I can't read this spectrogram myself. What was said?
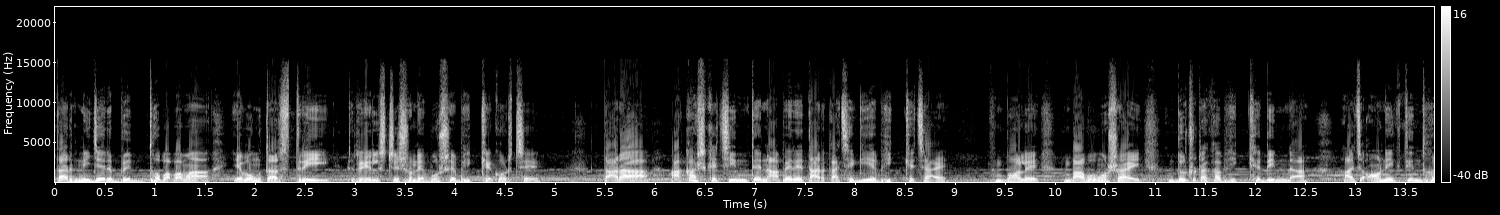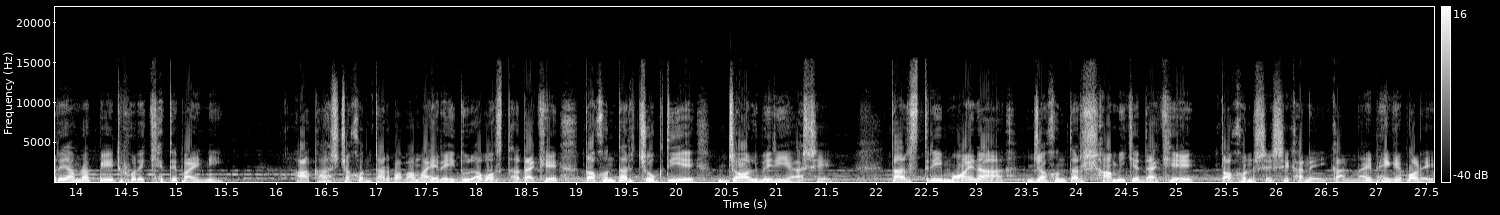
তার নিজের বৃদ্ধ বাবা মা এবং তার স্ত্রী রেল স্টেশনে বসে ভিক্ষে করছে। তারা আকাশকে চিনতে না পেরে তার কাছে গিয়ে ভিক্ষে চায়। বলে, বাবুমশাই, দুটো টাকা ভিক্ষে দিন না, আজ অনেক দিন ধরে আমরা পেট ভরে খেতে পাইনি। আকাশ যখন তার বাবা মায়ের এই দুরবস্থা দেখে, তখন তার চোখ দিয়ে জল বেরিয়ে আসে। তার স্ত্রী ময়না যখন তার স্বামীকে দেখে, তখন সে সেখানেই কান্নায় ভেঙে পড়ে।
